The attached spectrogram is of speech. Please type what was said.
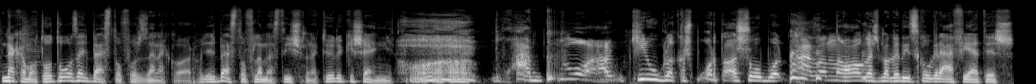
nekem a Totó az egy best of zenekar, hogy egy best of lemezt ismerek tőlük, és ennyi. Kirúglak a sportalsóból, Anna, hallgass meg a diszkográfiát, és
